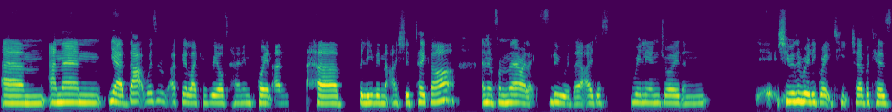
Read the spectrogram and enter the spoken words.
Um, and then yeah, that was I feel like a real turning point and her believing that I should take art and then from there I like flew with it. I just really enjoyed and it, she was a really great teacher because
